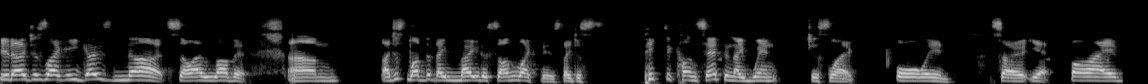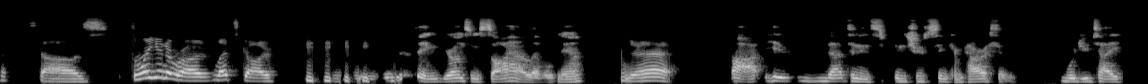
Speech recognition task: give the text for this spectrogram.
You know, just like he goes nuts. So I love it. Um, I just love that they made a song like this. They just picked a concept and they went just like all in. So yeah, five stars, three in a row. Let's go. Interesting. You're on some Sci-Hi level now. Yeah. But here, that's an in- interesting comparison. Would you take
